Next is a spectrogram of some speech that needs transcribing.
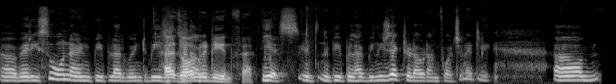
uh, very soon, and people are going to be Has ejected out. already, in fact. Yes, it, people have been ejected out, unfortunately. Um,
